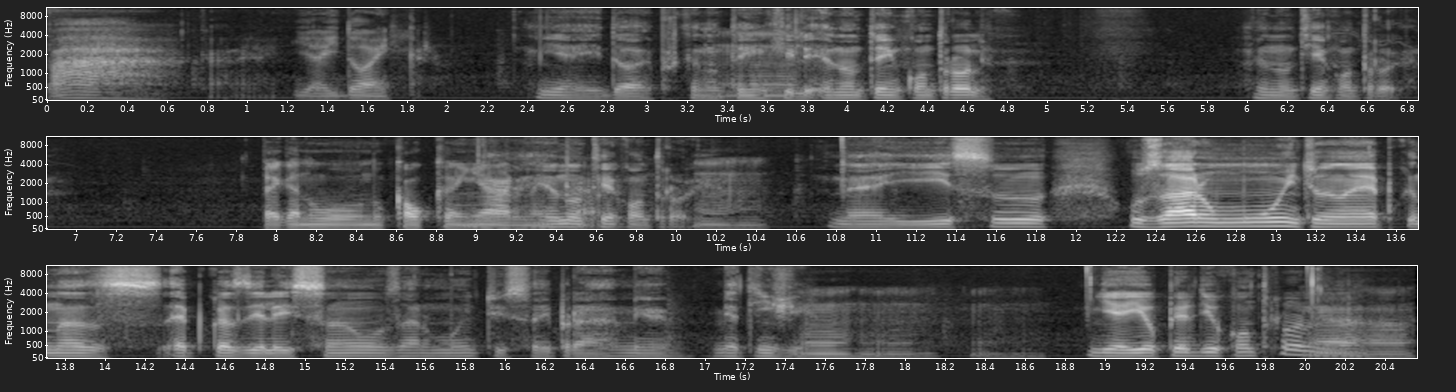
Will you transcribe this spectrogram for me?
Pá, cara. E aí dói, cara. E aí dói, porque eu não tenho, aquele, eu não tenho controle. Eu não tinha controle. Pega no, no calcanhar, né? eu não cara? tinha controle. Uhum. Né? E isso usaram muito na época, nas épocas de eleição, usaram muito isso aí para me, me atingir. Uhum. E aí eu perdi o controle, né? Aham.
